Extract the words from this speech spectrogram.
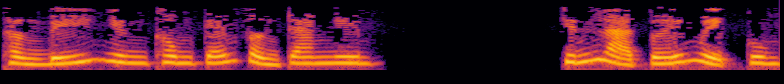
thần bí nhưng không kém phần trang nghiêm. Chính là Tuế Nguyệt Cung.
